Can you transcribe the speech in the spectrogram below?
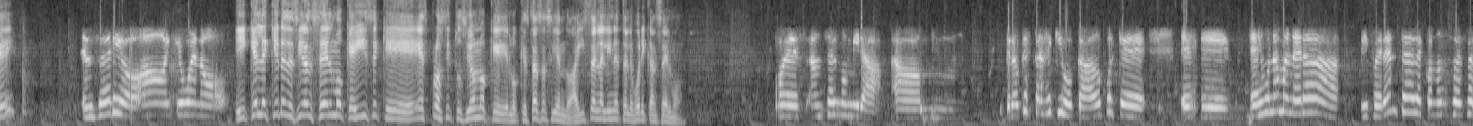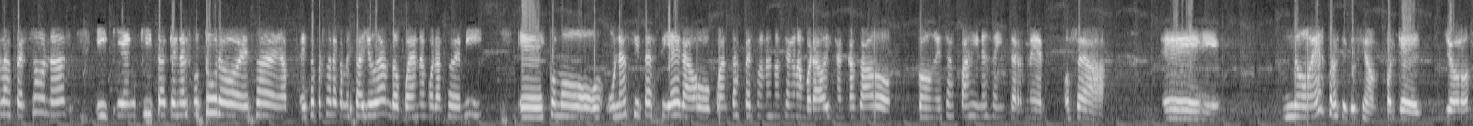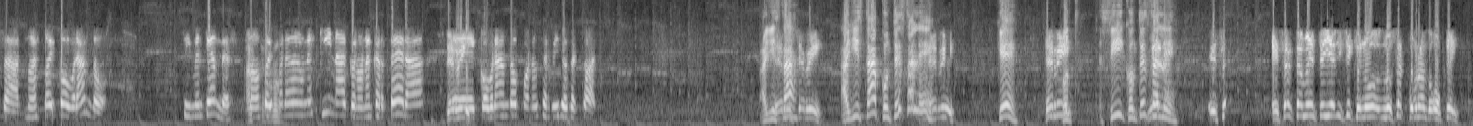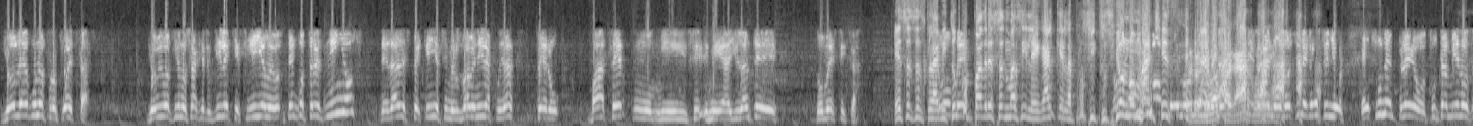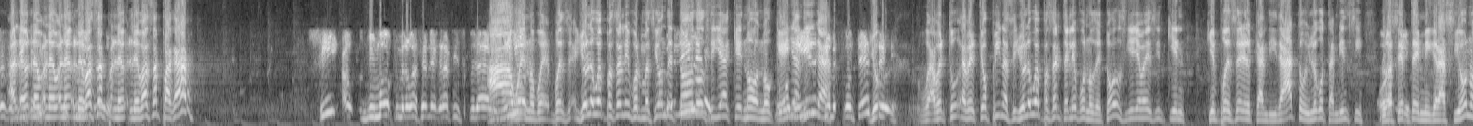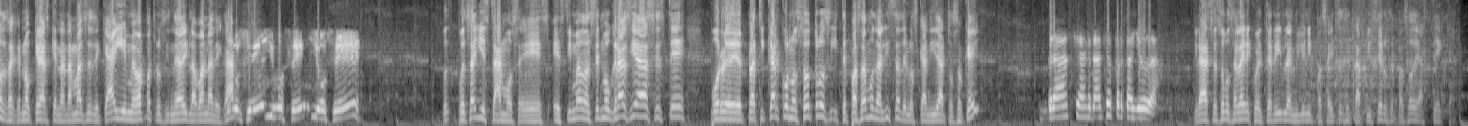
¿En serio? Ay, qué bueno. ¿Y qué le quiere decir a Anselmo que dice que es prostitución lo que, lo que estás haciendo? Ahí está en la línea telefónica, Anselmo. Pues Anselmo, mira, am, creo que estás equivocado porque eh, es una manera diferente de conocerse a las personas y quien quita que en el futuro esa, esa persona que me está ayudando pueda enamorarse de mí. Eh, es como una cita ciega o cuántas personas no se han enamorado y se han casado con esas páginas de internet. O sea, eh, no es prostitución porque yo, o sea, no estoy cobrando. ¿Sí me entiendes? Ah, No estoy cabrón. parada en una esquina con una cartera eh, cobrando por un servicio sexual. Allí está. Terry, Allí está, contéstale. Terry, ¿Qué? Terry. Cont- sí, contéstale. Esa- exactamente, ella dice que no, no está cobrando. Ok, yo le hago una propuesta. Yo vivo aquí en Los Ángeles. Dile que si ella me. Tengo tres niños de edades pequeñas y me los va a venir a cuidar, pero va a ser como mi, mi ayudante doméstica. Eso es esclavitud, No, me- compadre. Eso es más ilegal que la prostitución, no, manches. pero Pero le va a pagar, güey. No, no, no es ilegal, señor. Es un empleo. Tú también lo. Ah, le, le- le- le- vas a, le, le vas a pagar? Sí, ah, ni modo que me lo va a hacer de gratis cuidar Ah, niños. bueno, bueno, pues yo le voy a pasar la información de Pues dile. todos y ya que no, no, que No, ella dile diga. que me conteste. Yo- a ver, tú, a ver, ¿qué opinas? Yo le voy a pasar el teléfono de todos y ella va a decir quién, quién puede ser el candidato y luego también si lo acepta inmigración, o sea, que no creas que nada más es de que, ay, me va a patrocinar y la van a dejar. Yo sé, yo sé, yo sé. Pues, pues ahí estamos, eh, estimado Anselmo. Gracias, este, por eh, platicar con nosotros y te pasamos la lista de los candidatos, ¿ok? Gracias, gracias por tu ayuda. Gracias, somos al aire con el terrible al millón y pasadito. Ese tapicero se pasó de Azteca.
